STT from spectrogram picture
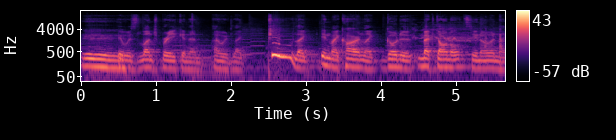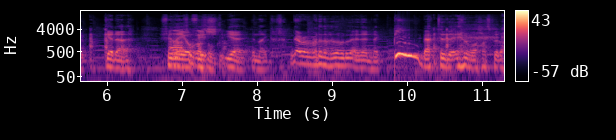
Eh. it was lunch break, and then I would, like, pew, like, in my car and, like, go to McDonald's, you know, and, like, get a filet Ah, o fish. Yeah. And, like, and then, like, pew, back to the animal hospital.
